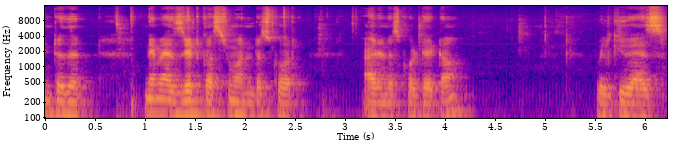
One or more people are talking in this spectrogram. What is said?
enter the name as z customer underscore add underscore data. Will give as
